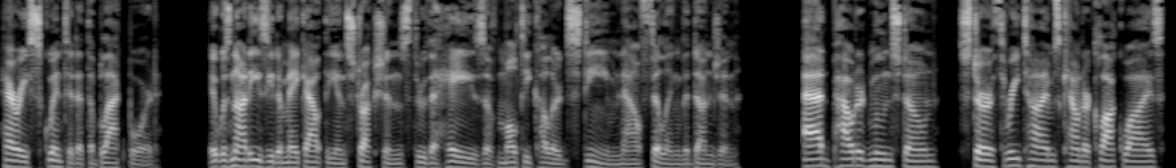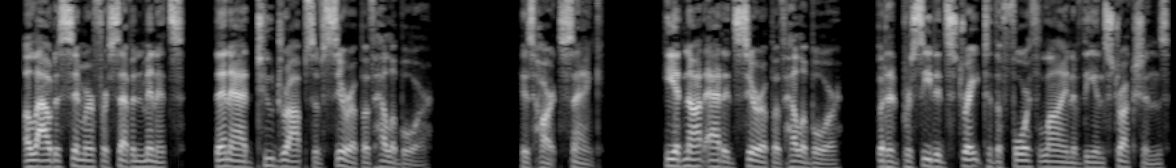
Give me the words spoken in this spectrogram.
Harry squinted at the blackboard. It was not easy to make out the instructions through the haze of multicolored steam now filling the dungeon. Add powdered moonstone, stir three times counterclockwise, allow to simmer for seven minutes, then add two drops of syrup of hellebore. His heart sank. He had not added syrup of hellebore, but had proceeded straight to the fourth line of the instructions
